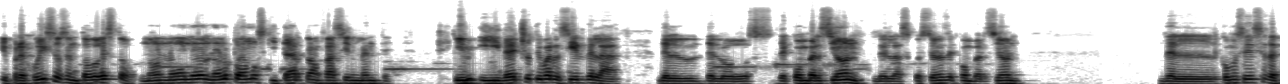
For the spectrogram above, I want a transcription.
y, prejuicios en todo esto. No, no, no, no lo podemos quitar tan fácilmente. Y, de hecho te iba a decir de la del, de los de conversión, de las cuestiones de conversión, del, ¿cómo se dice? De,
